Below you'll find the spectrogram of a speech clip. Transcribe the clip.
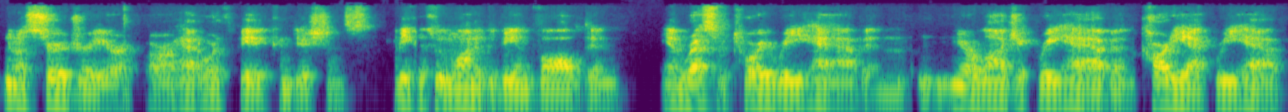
you know surgery or, or had orthopedic conditions because we wanted to be involved in in respiratory rehab and neurologic rehab and cardiac rehab,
